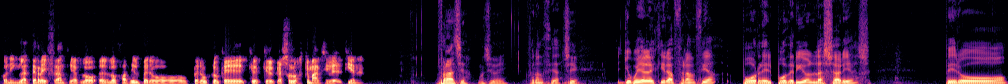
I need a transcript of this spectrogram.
con Inglaterra y Francia. Es lo, es lo fácil, pero, pero creo que, que, son los que más nivel tienen. Francia, ahí. Francia. Sí. Yo voy a elegir a Francia por el poderío en las áreas, pero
